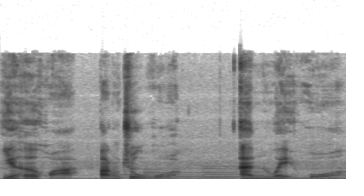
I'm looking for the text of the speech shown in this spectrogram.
耶和华帮助我，安慰我。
